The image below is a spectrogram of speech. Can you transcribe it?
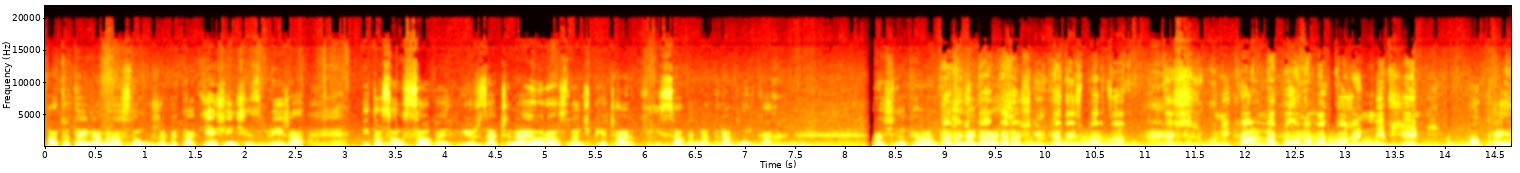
A tutaj nam rosną grzyby, tak, jesień się zbliża i to są sowy. Już zaczynają rosnąć pieczarki i sowy na trawnikach. Roślinkę mam Ta, też roś, ta, nagrać. ta roślinka to jest bardzo też unikalna, bo ona ma korzeń nie w ziemi. Okej.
